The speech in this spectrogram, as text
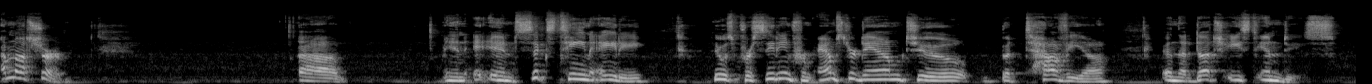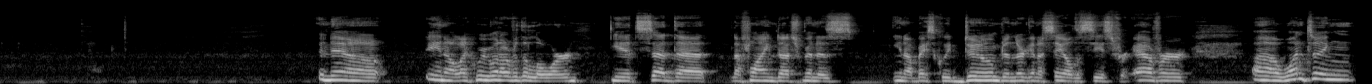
I'm not sure. Uh, in in 1680, he was proceeding from Amsterdam to Batavia in the Dutch East Indies. Now, you know, like we went over the lore, it said that the Flying Dutchman is, you know, basically doomed and they're going to sail the seas forever. Uh, one thing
